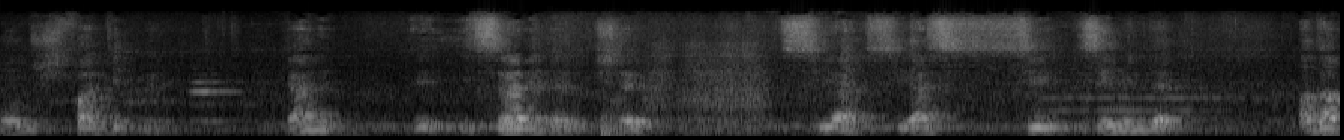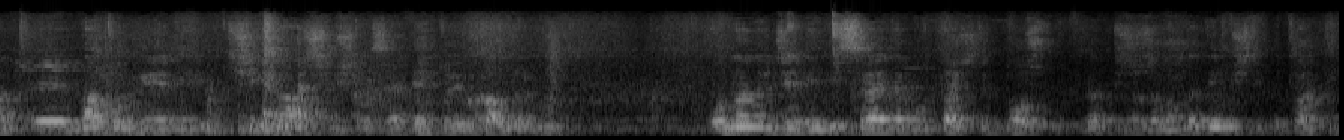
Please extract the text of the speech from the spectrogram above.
bu olmuş hiç fark etmiyor. Yani e, İsrail'de işte siya, siyasi zeminde adam e, NATO üyeliği şeyini açmış mesela, vetoyu kaldırmış. Ondan önce neydi? İsrail'e muhtaçtık, dostluk. Biz o zaman da demiştik, bu taktik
